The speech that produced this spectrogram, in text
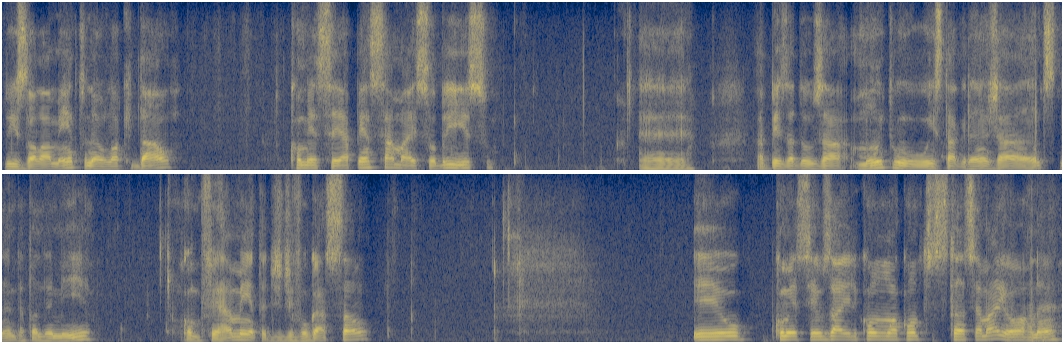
do isolamento, né? O lockdown comecei a pensar mais sobre isso. É, apesar de eu usar muito o Instagram já antes né, da pandemia, como ferramenta de divulgação, eu comecei a usar ele com uma constância maior, né?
